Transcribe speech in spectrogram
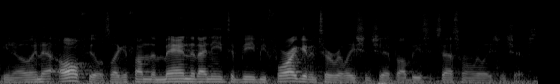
You know, and it all feels like if I'm the man that I need to be before I get into a relationship, I'll be successful in relationships.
